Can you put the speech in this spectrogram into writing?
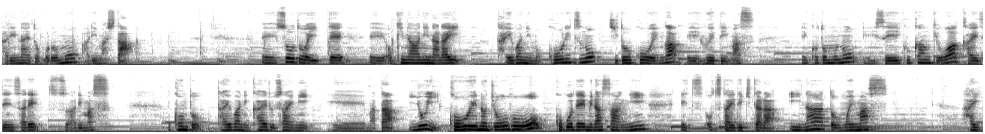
足りないところもありました、えー、そうとは言って、えー、沖縄に習い台湾にも公立の児童公園がえ増えています。え子どもの生育環境は改善されつつあります。今度台湾に帰る際に、えー、また良い公園の情報をここで皆さんにお伝えできたらいいなと思います。はい。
